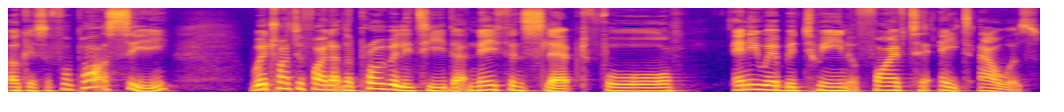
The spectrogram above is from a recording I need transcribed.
Okay, so for part C, we're trying to find out the probability that Nathan slept for anywhere between 5 to 8 hours.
